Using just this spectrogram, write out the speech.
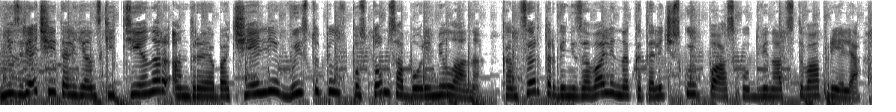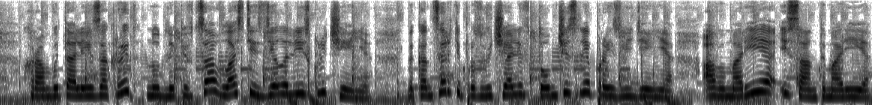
Незрячий итальянский тенор Андреа Бачелли выступил в пустом соборе Милана. Концерт организовали на католическую Пасху 12 апреля. Храм в Италии закрыт, но для певца власти сделали исключение. На концерте прозвучали в том числе произведения «Аве Мария» и «Санта Мария».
